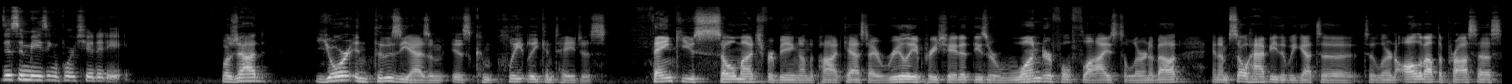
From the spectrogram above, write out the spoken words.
this amazing opportunity. Well, Jade, your enthusiasm is completely contagious. Thank you so much for being on the podcast. I really appreciate it. These are wonderful flies to learn about, and I'm so happy that we got to, to learn all about the process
